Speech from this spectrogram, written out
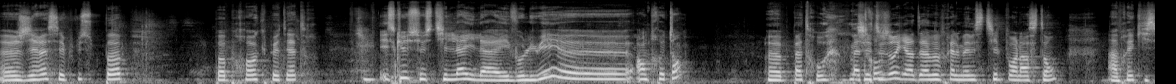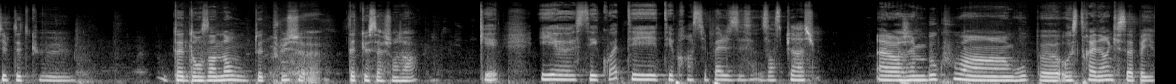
Euh, je dirais c'est plus pop, pop rock peut-être. Est-ce que ce style-là, il a évolué entre temps Euh, pas trop. Pas J'ai trop? toujours gardé à peu près le même style pour l'instant. Après, qui sait, peut-être que. Peut-être dans un an ou peut-être plus, euh, peut-être que ça changera. Ok. Et euh, c'est quoi tes, tes principales ins- inspirations? Alors, j'aime beaucoup un groupe euh, australien qui s'appelle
